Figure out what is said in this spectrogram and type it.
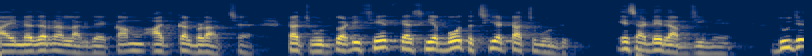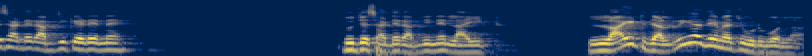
ਹਾਈ ਨਜ਼ਰ ਨਾ ਲੱਗ ਜਾਏ। ਕੰਮ ਅੱਜ ਕੱਲ ਬੜਾ ਅੱਛਾ ਹੈ। ਟੱਚ ਵੁੱਡ ਤੁਹਾਡੀ ਸਿਹਤ ਕੈਸੀ ਹੈ? ਬਹੁਤ ਅੱਛੀ ਹੈ ਟੱਚ ਵੁੱਡ ਇਹ ਸਾਡੇ ਰੱਬ ਜੀ ਨੇ। ਦੂਜੇ ਸਾਡੇ ਰੱਬ ਜੀ ਕਿਹੜੇ ਨੇ? ਦੂਜੇ ਸਾਡੇ ਰੱਬ ਜੀ ਨੇ ਲਾਈਟ। ਲਾਈਟ ਜਲ ਰਹੀ ਹੈ ਜੇ ਮੈਂ ਝੂਠ ਬੋਲਾਂ।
